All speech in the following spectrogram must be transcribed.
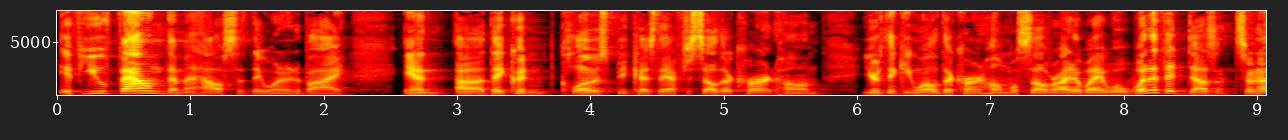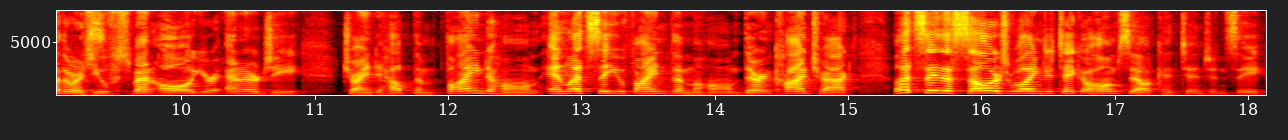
if you found them a house that they wanted to buy and uh, they couldn't close because they have to sell their current home, you're thinking, well, their current home will sell right away. Well, what if it doesn't? So, in other words, you've spent all your energy trying to help them find a home. And let's say you find them a home, they're in contract. Let's say the seller's willing to take a home sale contingency,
